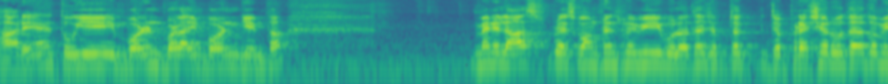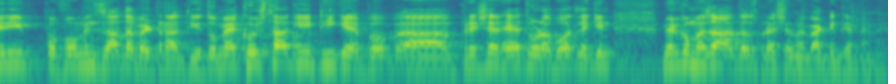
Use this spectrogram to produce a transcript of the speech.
हारे हैं तो ये इंपॉर्टेंट बड़ा इंपॉर्टेंट गेम था। मैंने लास्ट प्रेस कॉन्फ्रेंस में भी बोला था, जब तक, जब प्रेशर होता है तो मेरी परफॉर्मेंस ज़्यादा बेटर आती है। तो मैं खुश था कि ठीक है प्रेशर है थोड़ा बहुत, लेकिन मेरे को मज़ा आता है उस प्रेशर में बैटिंग करने में।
